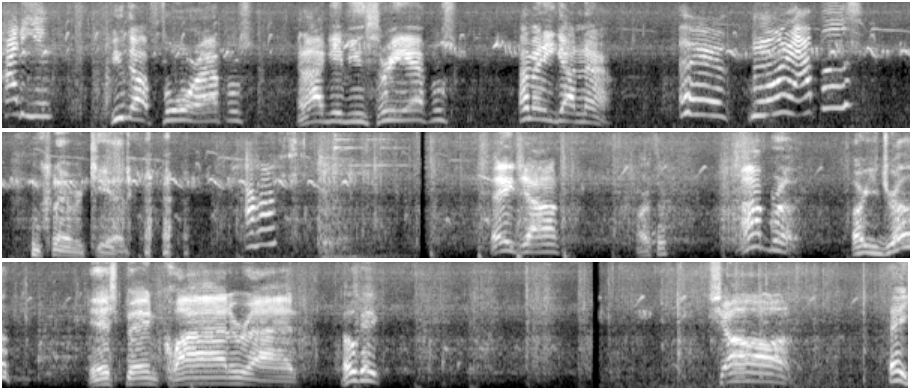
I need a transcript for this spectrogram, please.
How do you? you got four apples, and I give you three apples. How many you got now? Er, more apples? Clever kid. Uh huh. hey, John. Arthur? Hi, brother. Are you drunk? It's been quite a ride. Okay. Sean. Hey,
